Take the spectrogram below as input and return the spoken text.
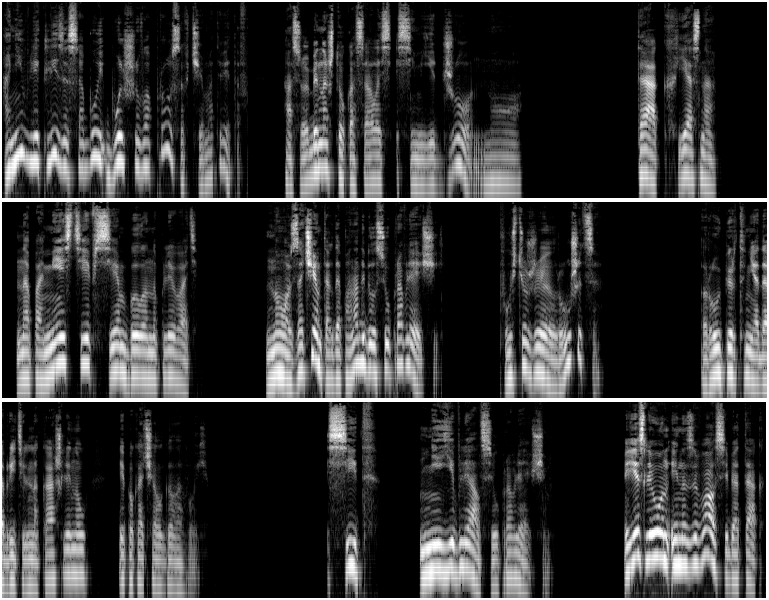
Они влекли за собой больше вопросов, чем ответов, особенно что касалось семьи Джо, но... Так, ясно. На поместье всем было наплевать. Но зачем тогда понадобился управляющий? Пусть уже рушится. Руперт неодобрительно кашлянул и покачал головой. Сид не являлся управляющим. Если он и называл себя так,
